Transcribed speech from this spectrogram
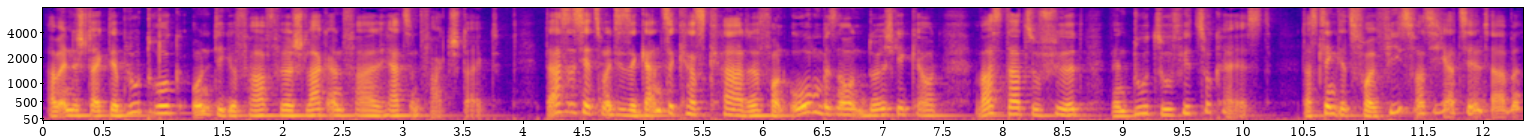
Am Ende steigt der Blutdruck und die Gefahr für Schlaganfall, Herzinfarkt steigt. Das ist jetzt mal diese ganze Kaskade von oben bis nach unten durchgekaut, was dazu führt, wenn du zu viel Zucker isst. Das klingt jetzt voll fies, was ich erzählt habe,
